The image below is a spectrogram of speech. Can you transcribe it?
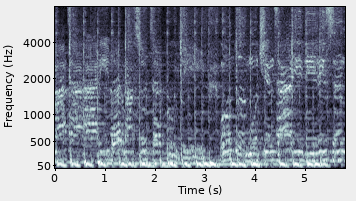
matahari bermaksud terpuji Untukmu cintai diri sendiri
